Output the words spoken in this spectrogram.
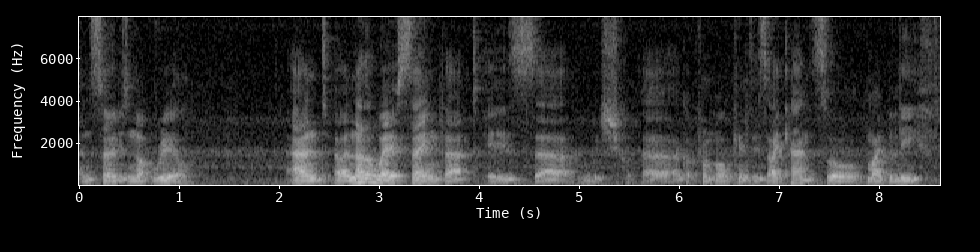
and so it is not real. And another way of saying that is, uh, which uh, I got from Hawkins, is I cancel my belief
